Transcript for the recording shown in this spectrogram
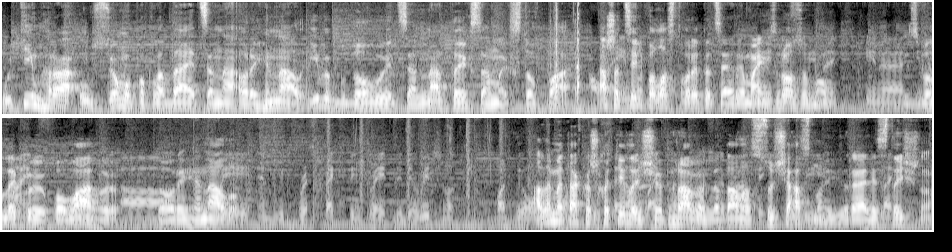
Утім, гра у всьому покладається на оригінал і вибудовується на тих самих стовпах. Наша ціль була створити цей ремейк з розумом і з великою повагою до оригіналу. Але ми також хотіли, щоб гра виглядала сучасно і реалістично.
